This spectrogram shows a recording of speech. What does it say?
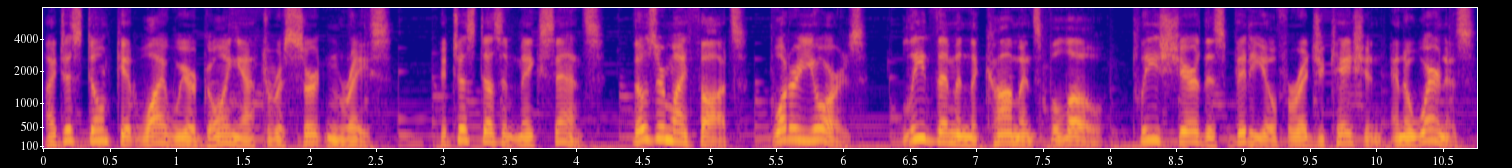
I just don't get why we are going after a certain race. It just doesn't make sense. Those are my thoughts, what are yours? Leave them in the comments below, please share this video for education and awareness,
